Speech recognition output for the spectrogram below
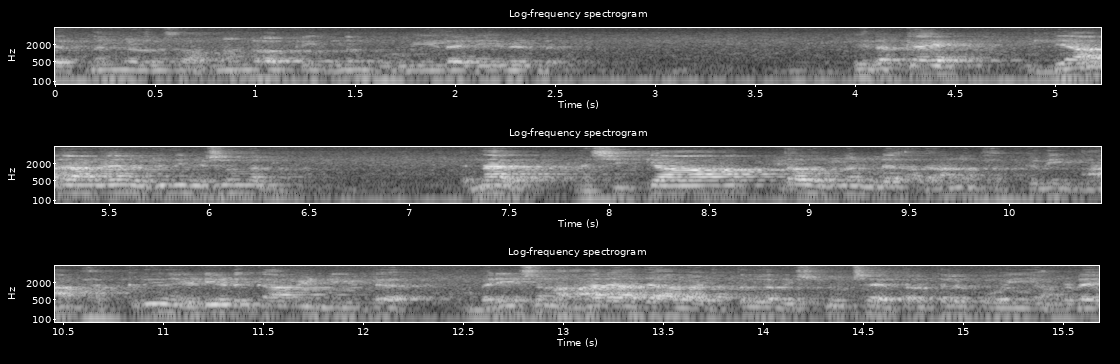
രത്നങ്ങളും സ്വർണങ്ങളൊക്കെ ഇന്നും ഭൂമിയുടെ അടിയിലുണ്ട്. ഇതൊക്കെ ഇല്ലാതാകാൻ ഒരു നിമിഷം മതി. എന്നാൽ നശിക്കാത്ത ഒന്നുണ്ട്. അതാണ് ഭക്തി. ആ ഭക്തി നേടിയെടുക്കാൻ വേണ്ടിയിട്ട് അംബരീഷ മഹാരാജാവ് അടുത്തുള്ള വിഷ്ണു ക്ഷേത്രത്തിൽ പോയി അവിടെ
